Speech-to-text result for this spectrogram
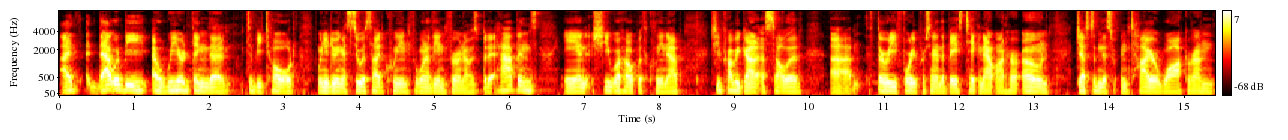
I that would be a weird thing to to be told when you're doing a suicide queen for one of the infernos. But it happens, and she will help with cleanup. She probably got a solid uh, 30, 40 percent of the base taken out on her own just in this entire walk around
